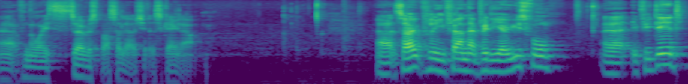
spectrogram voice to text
uh, from the way Service Bus allows you to scale out. Uh, so hopefully you found that video useful. if you did,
